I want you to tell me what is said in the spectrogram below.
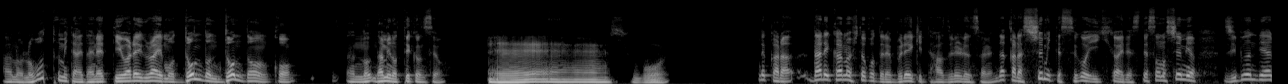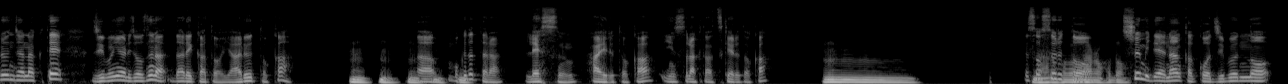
あのロボットみたいだね」って言われるぐらいもうどんどんどんどんこうあの波乗っていくんですよ。えー、すごい。だから誰かの一言でブレーキって外れるんですよね。だから趣味ってすごいいい機会です。で、その趣味を自分でやるんじゃなくて、自分より上手な誰かとやるとか、僕だったらレッスン入るとか、インストラクターつけるとか。うんそうすると、趣味でなんかこう自分の、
